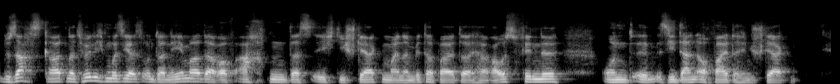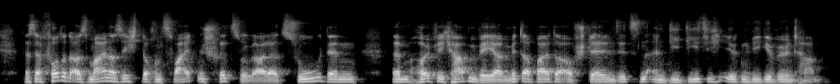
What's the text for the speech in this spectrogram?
du sagst gerade, natürlich muss ich als Unternehmer darauf achten, dass ich die Stärken meiner Mitarbeiter herausfinde und ähm, sie dann auch weiterhin stärken. Das erfordert aus meiner Sicht noch einen zweiten Schritt sogar dazu, denn ähm, häufig haben wir ja Mitarbeiter auf Stellen sitzen, an die die sich irgendwie gewöhnt haben.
